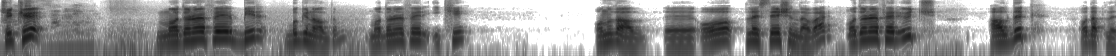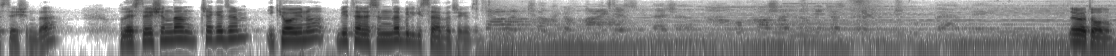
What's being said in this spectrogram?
Çünkü Modern Warfare 1 bugün aldım. Modern Warfare 2 onu da aldım. Ee, o PlayStation'da var. Modern Warfare 3 aldık. O da PlayStation'da. PlayStation'dan çekeceğim iki oyunu. Bir tanesini de bilgisayarda çekeceğim. Evet oğlum.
